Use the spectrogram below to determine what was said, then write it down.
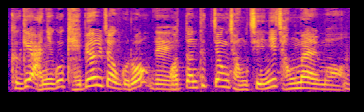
그게 아니고 개별적으로 네. 어떤 특정 정치인이 정말 뭐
